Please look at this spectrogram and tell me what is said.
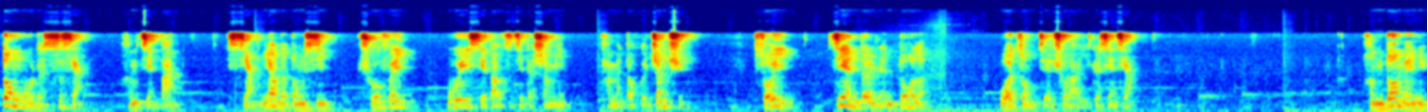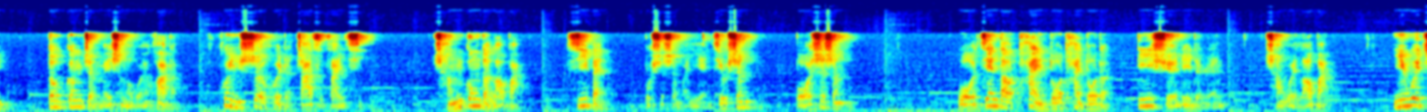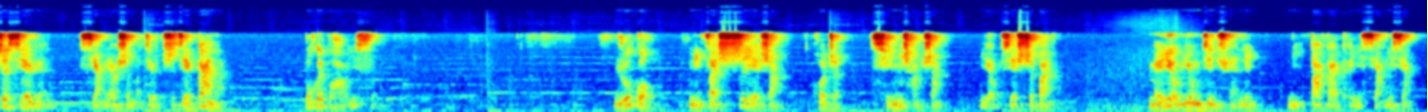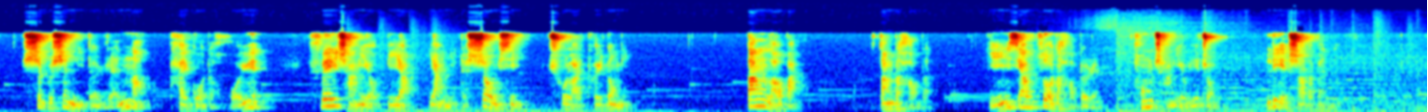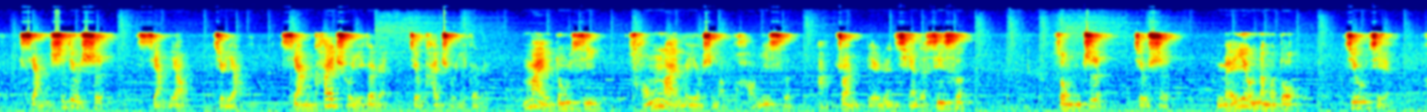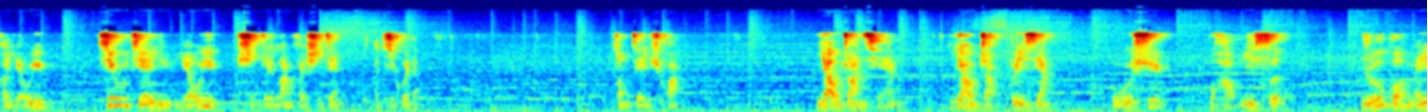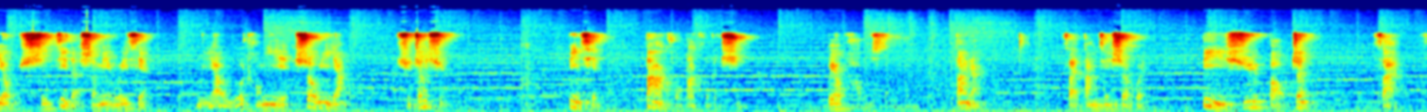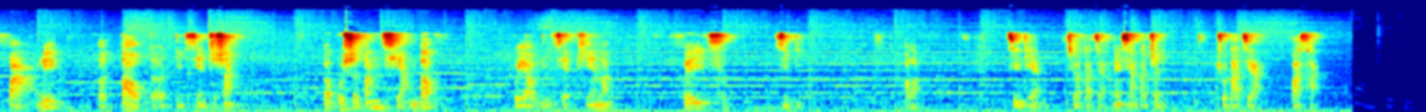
动物的思想很简单，想要的东西，除非威胁到自己的生命，他们都会争取。所以见的人多了，我总结出来一个现象：很多美女。都跟着没什么文化的混社会的渣子在一起，成功的老板基本不是什么研究生、博士生。我见到太多太多的低学历的人成为老板，因为这些人想要什么就直接干了，不会不好意思。如果你在事业上或者情场上有些失败，没有用尽全力，你大概可以想一想。是不是你的人脑太过的活跃，非常有必要让你的兽性出来推动你。当老板当得好的，营销做得好的人，通常有一种猎杀的本能，想吃就吃，想要就要，想开除一个人就开除一个人，卖东西从来没有什么不好意思啊赚别人钱的心思。总之就是没有那么多纠结和犹豫。纠结与犹豫是最浪费时间和机会的。总结一句话：要赚钱，要找对象，无需不好意思。如果没有实际的生命危险，你要如同野兽一样去争取，并且大口大口的吃，不要不好意思。当然，在当今社会，必须保证在法律。和道德底线之上，而不是当强盗。不要理解偏了，非此即彼。好了，今天就和大家分享到这里，祝大家发财。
